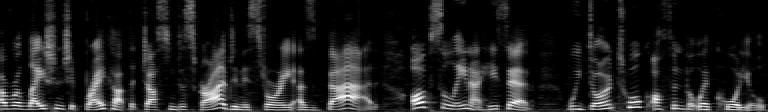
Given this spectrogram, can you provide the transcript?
a relationship breakup that Justin described in this story as bad. Of Selena, he said, We don't talk often, but we're cordial.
